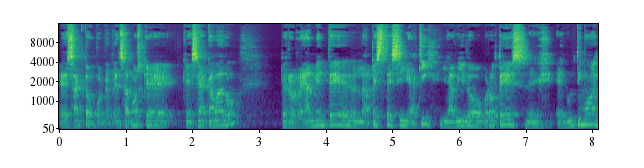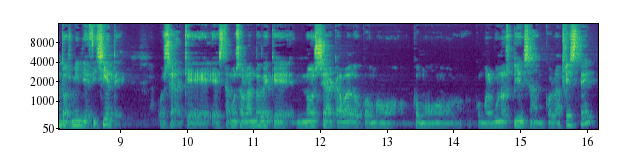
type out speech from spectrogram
exacto, porque pensamos que, que se ha acabado, pero realmente la peste sigue aquí y ha habido brotes, eh, el último en 2017. O sea que estamos hablando de que no se ha acabado como, como, como algunos piensan con la peste,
